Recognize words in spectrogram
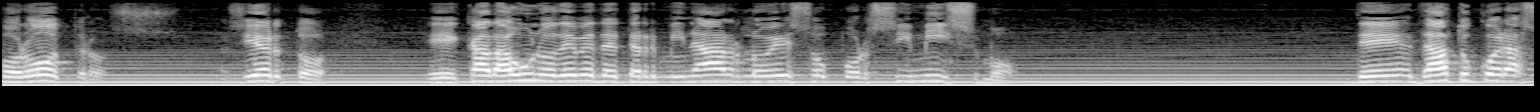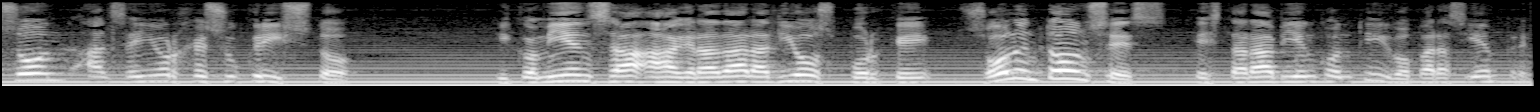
por otros, ¿no es cierto? Eh, cada uno debe determinarlo eso por sí mismo. da tu corazón al Señor Jesucristo y comienza a agradar a Dios porque solo entonces estará bien contigo para siempre.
